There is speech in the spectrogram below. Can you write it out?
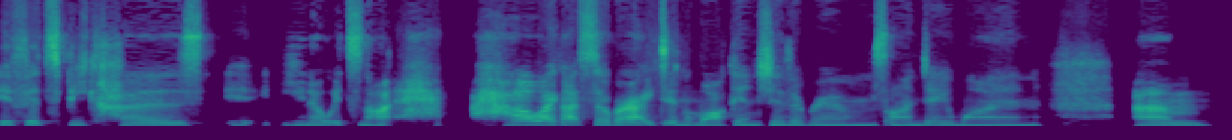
if it's because, it, you know, it's not h- how I got sober. I didn't walk into the rooms on day one. Um,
